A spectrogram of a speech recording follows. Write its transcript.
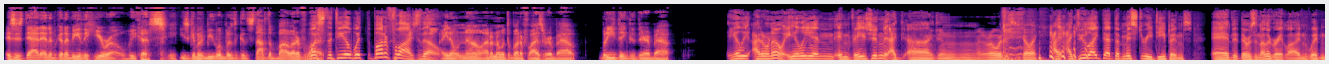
is his dad end up going to be the hero because he's going to be the one that can stop the butterfly? What's the deal with the butterflies though? I don't know. I don't know what the butterflies are about. What do you think that they're about? Alien, I don't know. Alien invasion. I, uh, I don't know where this is going. I, I do like that the mystery deepens. And there was another great line when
